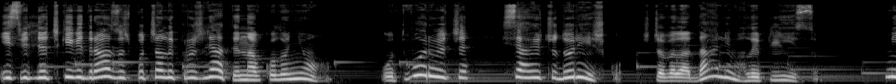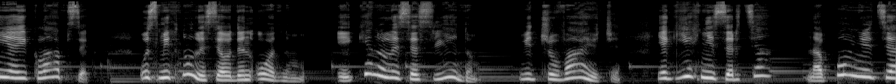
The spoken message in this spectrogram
і світлячки відразу ж почали кружляти навколо нього, утворюючи сяючу доріжку, що вела далі вглиб лісу. Мія і клапсик усміхнулися один одному і кинулися слідом, відчуваючи, як їхні серця наповнюються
